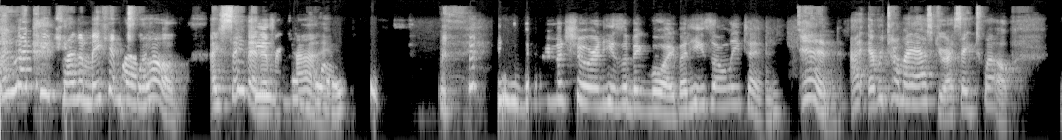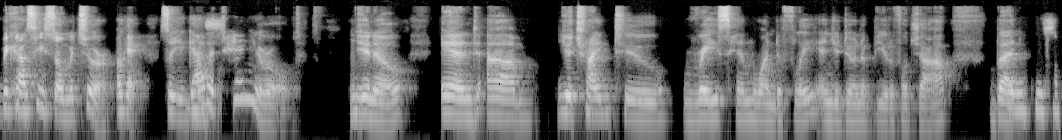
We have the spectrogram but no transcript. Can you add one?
I keep trying to make him 12? I say that he's every time. he's very mature and he's a big boy, but he's only 10. 10. I, every time I ask you, I say 12 because he's so mature. Okay, so you got yes. a 10 year old, you know, and um, you're trying to raise him wonderfully and you're doing a beautiful job. But so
